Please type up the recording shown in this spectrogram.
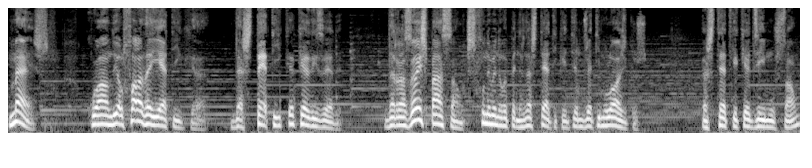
Mas, quando ele fala da ética, da estética, quer dizer, das razões passam, que se fundamentam apenas na estética, em termos etimológicos, a estética quer dizer emoção,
